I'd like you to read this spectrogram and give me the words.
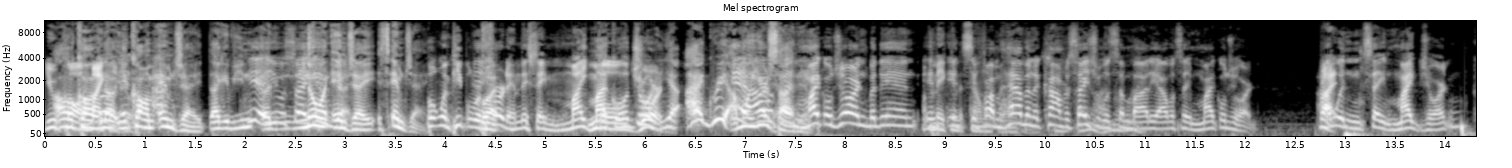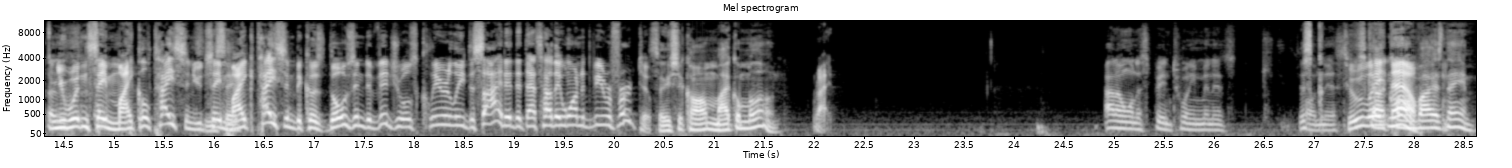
You I would would call, call, him no, you call him MJ. Like if you, Yeah, you would say know an MJ. MJ, it's MJ. but when people But- refer to him, they say Michael, Michael Jordan. Yeah, I agree. I'm Yeah, on I your would side. here. Michael Jordan, but then I'm if, if, if like I'm that. having a conversation with somebody, I would say Michael Jordan. Right. I wouldn't say Mike Jordan. And you wouldn't say Michael Tyson. You'd So you say say- Mike Tyson because those individuals clearly decided that that's how they wanted to be referred to. So you should call him Michael Malone. Right. I don't want to spend 20 minutes Just, on this. Too just late now. Call him by his name.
